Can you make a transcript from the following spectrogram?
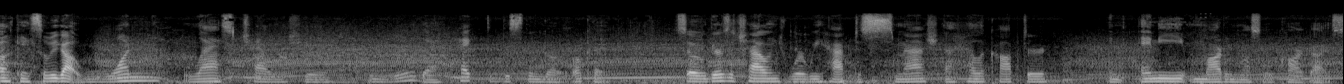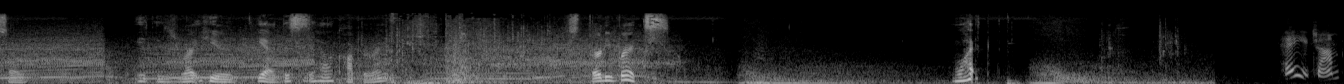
Okay, so we got one last challenge here. Where the heck did this thing go? Okay. So there's a challenge where we have to smash a helicopter in any modern muscle car, guys. So it is right here. Yeah, this is a helicopter, right? It's 30 bricks. What? Hey, champ.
